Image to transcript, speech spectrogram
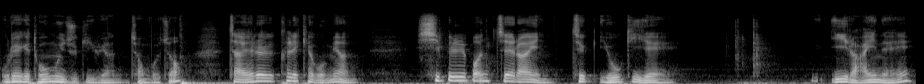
우리에게 도움을 주기 위한 정보죠. 자, 얘를 클릭해보면 11번째 라인, 즉 여기에 이 라인에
